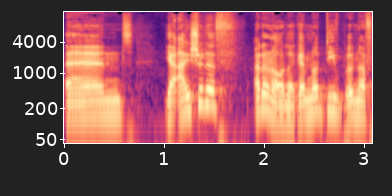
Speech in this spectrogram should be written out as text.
and yeah, I should have. I don't know. Like, I'm not deep enough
